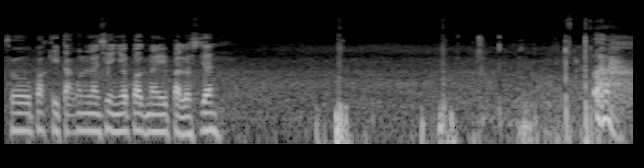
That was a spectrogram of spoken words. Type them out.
So pakita ko na lang sa inyo pag may palos dyan. Ah.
